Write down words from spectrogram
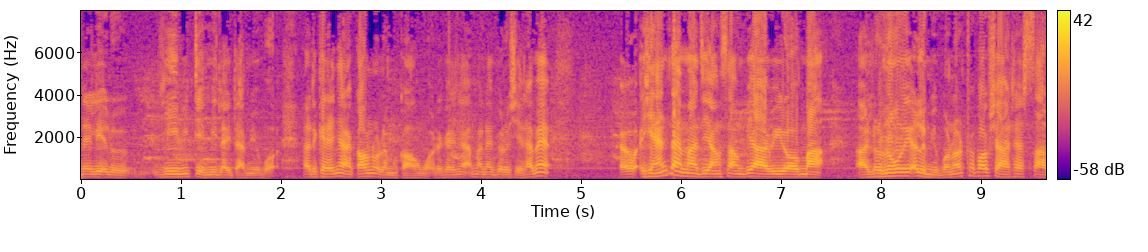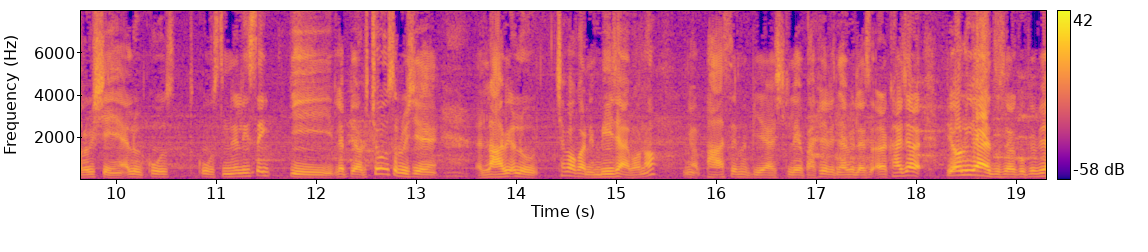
နည်းလေးအဲ့လိုရေးပြီးတင်ပြီးလိုက်တာမျိုးပေါ့အဲတကယ်ညကောင်းတော့လည်းမကောင်းဘူးပေါ့တကယ်ညအမှန်တမ်းပြောလို့ရှိရင်ဒါပေမဲ့ဟိုအရန်တန်မာကြအောင်ဆောင်ပြပြီးတော့မှအာလုံလုံးရေးအဲ့လိုမျိုးပေါ့နော်ထွက်ပေါက်ရှာထက်စားလို့ရှိရင်အဲ့လိုကိုကိုစနေလေးစိတ်ပြေလက်ပြောတချို့ဆိုလို့ရှိရင်လာပြီးအဲ့လိုချက်ပေါက်ကနေမေးကြရပါတော့ဘာအဆင်မပြေရရှိလဲဘာဖြစ်လဲညာဖြစ်လဲဆိုအဲ့ခါကျတော့ပြောလို့ရတယ်သူဆိုကိုပြောပြ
